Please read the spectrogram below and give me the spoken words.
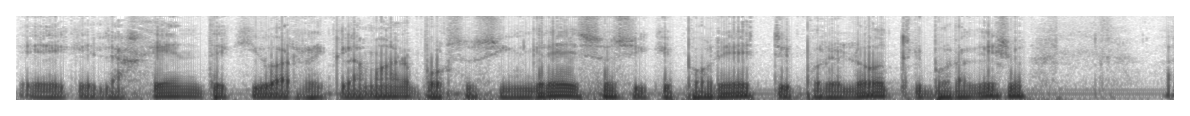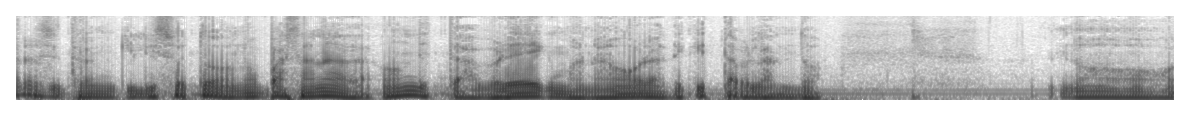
eh, que la gente que iba a reclamar por sus ingresos y que por esto y por el otro y por aquello. Ahora se tranquilizó todo, no pasa nada. ¿Dónde está Bregman ahora? ¿De qué está hablando? No,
